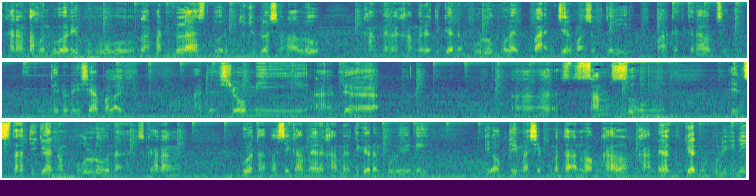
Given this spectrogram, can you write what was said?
Sekarang tahun 2018, 2017 yang lalu kamera-kamera 360 mulai banjir masuk jadi market ke dalam sini. Ke Indonesia apalagi. Ada Xiaomi, ada uh, Samsung Insta360 nah sekarang buat apa sih kamera-kamera 360 ini di optimasi pemetaan lokal kamera 360 ini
